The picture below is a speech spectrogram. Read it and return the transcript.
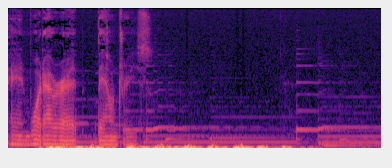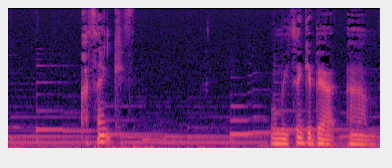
And what are our boundaries? I think when we think about um,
